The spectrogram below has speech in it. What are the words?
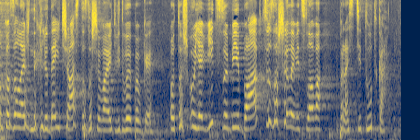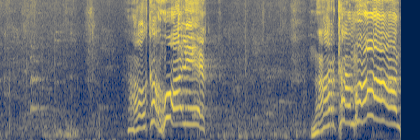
Алкозалежних людей часто зашивають від випивки. Отож уявіть собі, бабцю зашили від слова проститутка. Алкоголік! Наркоман!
